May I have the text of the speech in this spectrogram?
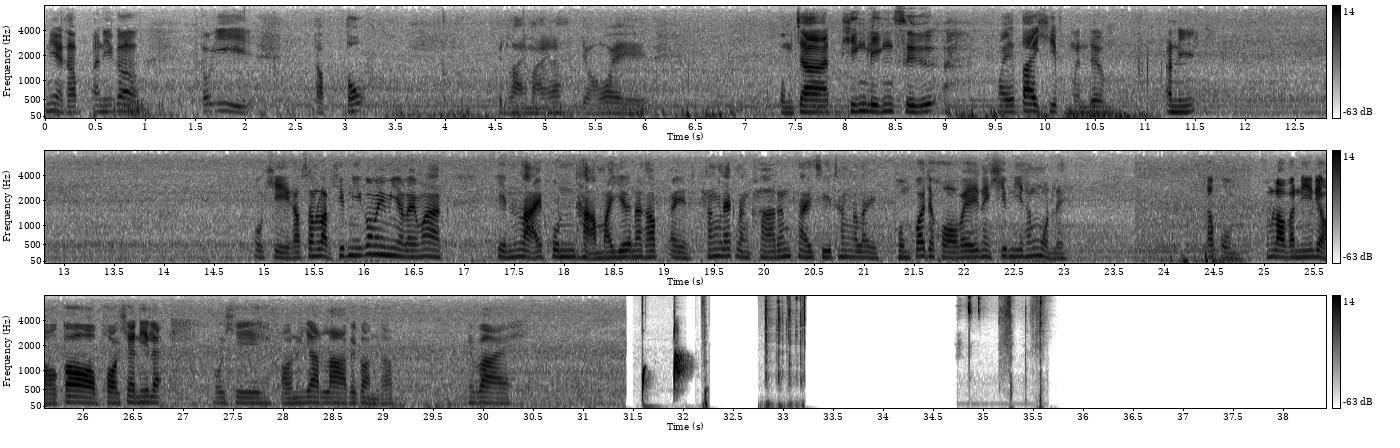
เนี่ยครับ อันนี้ก็เก้าอี้กับโต๊ะ เป็นลายไม้นะ เดี๋ยวไว้ผมจะทิ้งลิงก์ซื้อไว้ใต้คลิปเหมือนเดิม อันนี้ โอเคครับสำหรับคลิปนี้ก็ไม่มีอะไรมาก เห็นหลายคนถามมาเยอะนะครับไอ้ทั้งแลกหลังคาทั้งพายชีททั้งอะไร ผมก็จะขอไว้ในคลิปนี้ทั้งหมดเลย ครับผมสำหรับวันนี้เดี๋ยวก็พอแค่นี้แหละ โอเค ขออนุญาตลาไปก่อนครับ บ๊ายบาย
